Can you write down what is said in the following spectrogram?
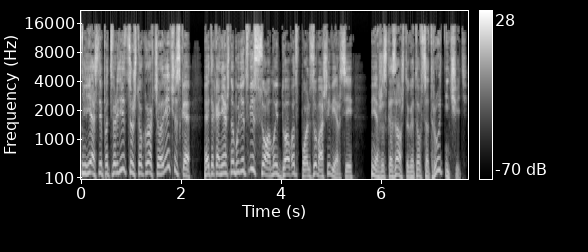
Если подтвердится, что кровь человеческая, это, конечно, будет весомый довод в пользу вашей версии. Я же сказал, что готов сотрудничать,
